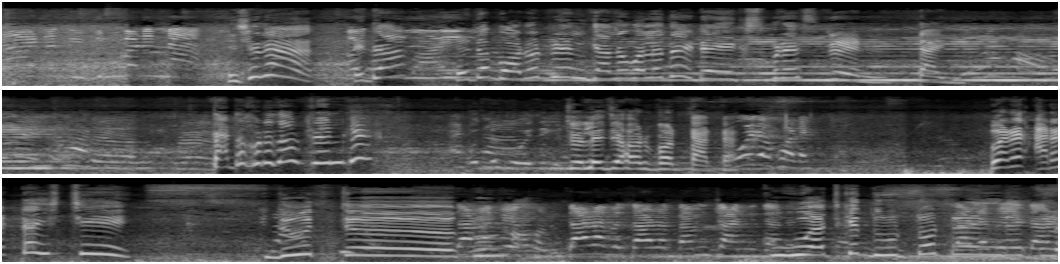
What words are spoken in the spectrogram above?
না এটা দিদির বাড়ি না বড় ট্রেন, কেন বলে তো? এটা এক্সপ্রেস ট্রেন টাটা করে দাও ট্রেনকে। চলে যাওয়ার পর টাটা। পরে আরেকটা এসছে। কুহু আজকে দুটো ট্রেন দেখল।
